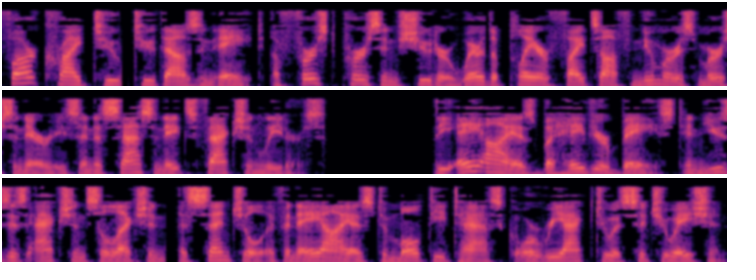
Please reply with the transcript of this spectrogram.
Far Cry 2 2008, a first-person shooter where the player fights off numerous mercenaries and assassinates faction leaders. The AI is behavior-based and uses action selection, essential if an AI is to multitask or react to a situation.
